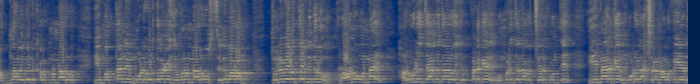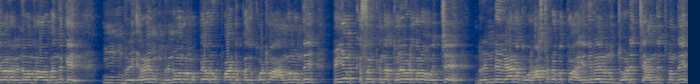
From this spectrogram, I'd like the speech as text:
పద్నాలుగు వేలు కలపనున్నారు. ఈ మొత్తాన్ని మూడు విడతలుగా ఇవ్వనున్నారు. శనివారం తొలి విడత నిధులు రాను ఉన్నాయి. అరువుల జాబితాలో ఇప్పటికే ఉమ్మడి జిల్లాకు చేరుకుంది. ఈ మేరకే మూడు లక్షల నలభై ఏడు వేల రెండు వందల ఆరు మందికి ఇరవై రెండు వందల ముప్పై ఆరు పాయింట్ పది కోట్ల అందనుంది పీఎం కిసాన్ కింద తొలి విడతలో వచ్చే రెండు వేలకు రాష్ట్ర ప్రభుత్వం ఐదు వేలను జోడించి అందించనుంది.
